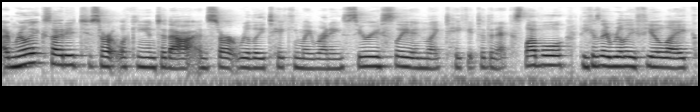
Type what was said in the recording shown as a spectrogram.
I'm really excited to start looking into that and start really taking my running seriously and like take it to the next level because I really feel like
